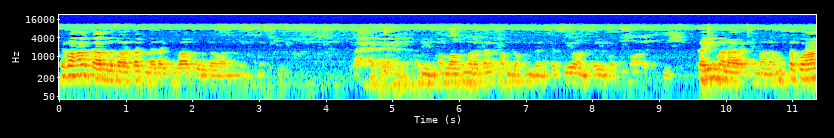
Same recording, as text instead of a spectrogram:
په بهر کار له برکت نه لای چې واک ورو روان امين اللهم لك الحمد حمدا كثيرا طيبا مباركا کریم علی رحیم علی۔ مست قرآن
